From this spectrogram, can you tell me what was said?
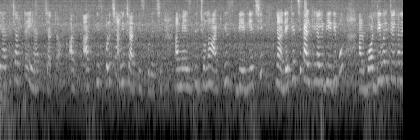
এ হাতে চারটা, এ হাতে চারটা। আট পিস পড়েছে আমি চার পিস পড়েছি আমি এসদির জন্য আট পিস দিয়ে দিয়েছি। না, রেখেছি, কালকে কালে দিয়ে দিব। আর বর্দি ভাই তো এখানে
